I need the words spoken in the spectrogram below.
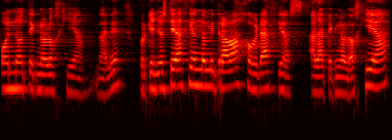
o no tecnología, ¿vale? Porque yo estoy haciendo mi trabajo gracias a la tecnología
